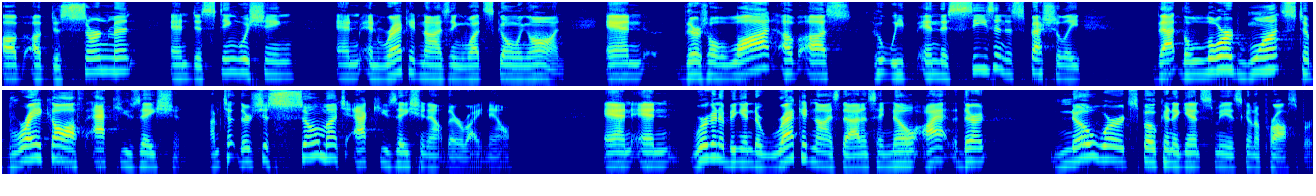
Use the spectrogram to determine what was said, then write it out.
of, of discernment and distinguishing and, and recognizing what's going on. And there's a lot of us who we've, in this season especially, that the Lord wants to break off accusation. T- there's just so much accusation out there right now. And, and we're going to begin to recognize that and say, no, I, there, no word spoken against me is going to prosper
